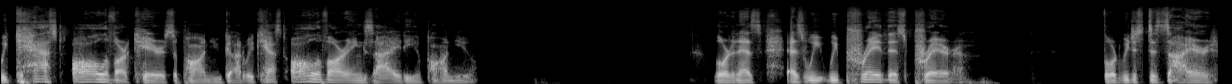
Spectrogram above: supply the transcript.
we cast all of our cares upon you, God. We cast all of our anxiety upon you. Lord, and as, as we, we pray this prayer, Lord, we just desire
